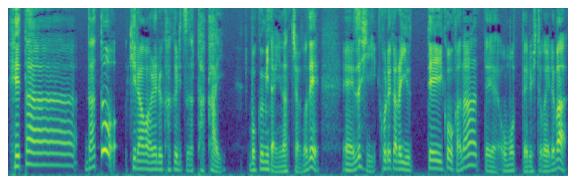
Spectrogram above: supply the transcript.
下手だと嫌われる確率が高い。僕みたいになっちゃうので、えー、ぜひこれから言っていこうかなって思ってる人がいれば、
